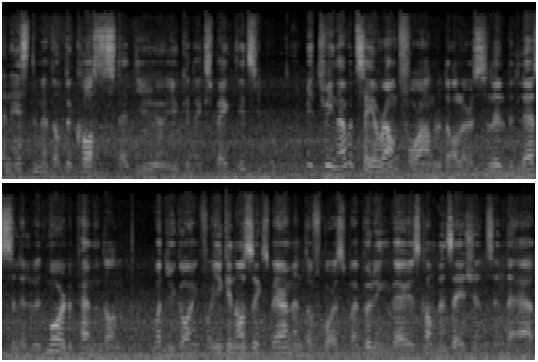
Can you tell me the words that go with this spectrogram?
an estimate of the costs that you you can expect, it's between, I would say, around $400. A little bit less, a little bit more, dependent on what you're going for. You can also experiment, of course, by putting various compensations in the ad.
